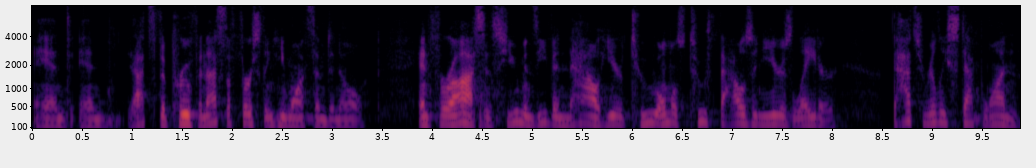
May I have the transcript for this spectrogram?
And and that's the proof and that's the first thing he wants them to know and for us as humans, even now, here, two, almost 2,000 years later, that's really step one.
